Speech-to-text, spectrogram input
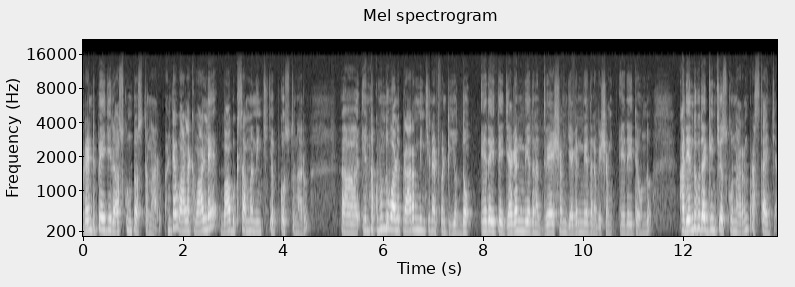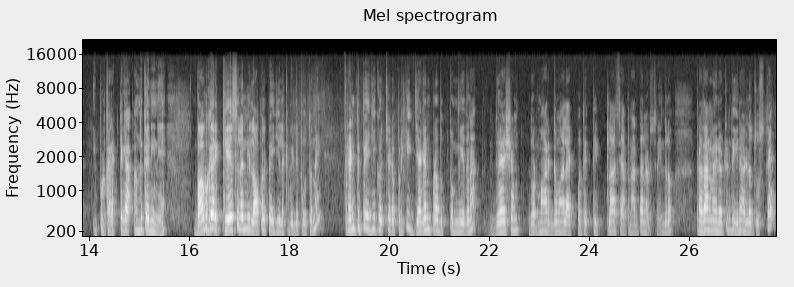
ఫ్రంట్ పేజీ రాసుకుంటూ వస్తున్నారు. అంటే వాళ్ళకి వాళ్ళే బాబుకి సంబంధించి చెప్పుకొస్తున్నారు. ఇంతకుముందు వాళ్ళు ప్రారంభించినటువంటి యుద్ధం ఏదైతే జగన్ మీదన ద్వేషం జగన్ మీదన విషం ఏదైతే ఉందో అది ఎందుకు తగ్గించేసుకున్నారని ప్రస్తావించారు ఇప్పుడు కరెక్ట్గా అందుకనినే బాబు గారి కేసులన్నీ లోపల పేజీలకు వెళ్ళిపోతున్నాయి. ఫ్రంట్ పేజీకి వచ్చేటప్పటికి జగన్ ప్రభుత్వం మీదన ద్వేషం దుర్మార్గమా లేకపోతే తిట్ల శాపనార్థాలు నడుస్తున్నాయి. ఇందులో ప్రధానమైనటువంటిది ఈనాడులో చూస్తే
